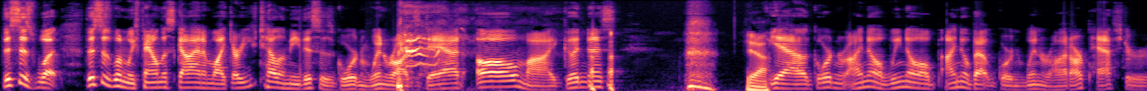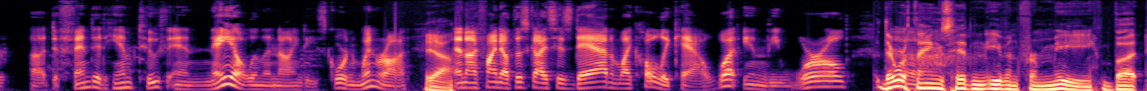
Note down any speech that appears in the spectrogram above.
This is what. This is when we found this guy, and I'm like, are you telling me this is Gordon Winrod's dad? oh my goodness. yeah. Yeah, Gordon. I know. We know. I know about Gordon Winrod. Our pastor uh, defended him tooth and nail in the 90s, Gordon Winrod. Yeah. And I find out this guy's his dad. I'm like, holy cow, what in the world? There were things hidden even from me, but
